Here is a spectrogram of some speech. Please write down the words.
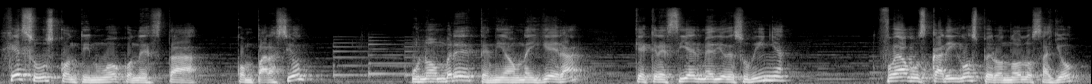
Jesús continuó con esta comparación. Un hombre tenía una higuera que crecía en medio de su viña. Fue a buscar higos, pero no los halló.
